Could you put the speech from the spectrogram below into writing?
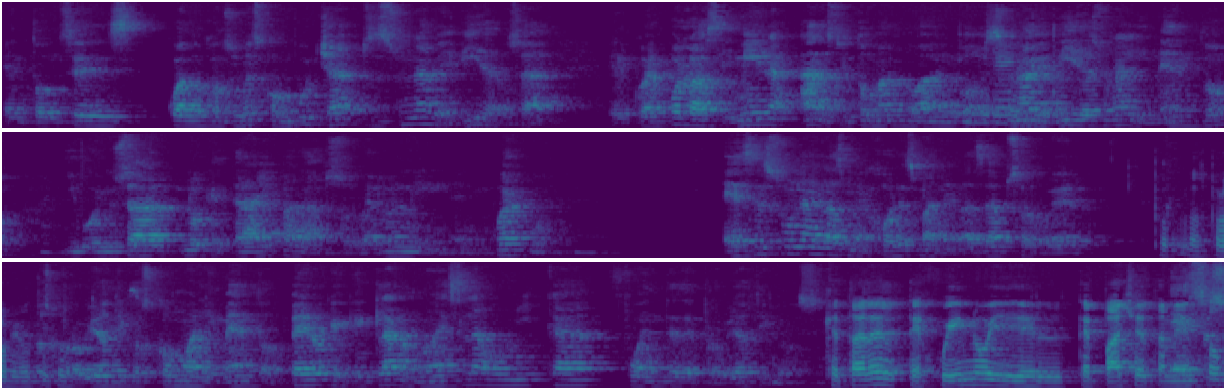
Entonces, cuando consumes kombucha, pues es una bebida, o sea, el cuerpo lo asimila, ah, estoy tomando algo, es una bebida, es un alimento, y voy a usar lo que trae para absorberlo en mi, en mi cuerpo. Esa es una de las mejores maneras de absorber los probióticos. los probióticos como alimento, pero que, que, claro, no es la única fuente de probióticos. ¿Qué tal el tejuino y el tepache también son?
